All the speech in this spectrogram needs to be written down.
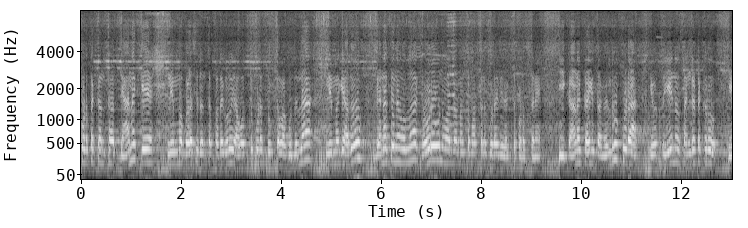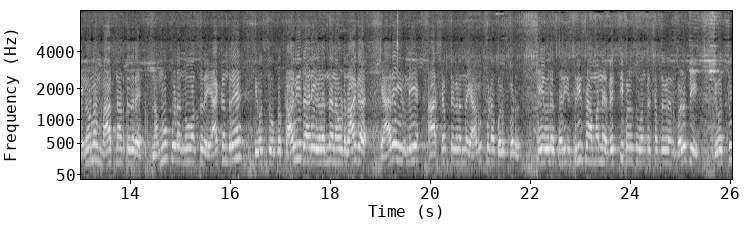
ಕೊಡ್ತಕ್ಕಂಥ ಜ್ಞಾನಕ್ಕೆ ನಿಮ್ಮ ಬಳಸಿದಂಥ ಪದಗಳು ಯಾವತ್ತೂ ಕೂಡ ಸೂಕ್ತವಾಗುವುದಿಲ್ಲ. ನಿಮಗೆ ಅದು ಘನತೆನೂ ಅಲ್ಲ, ಗೌರವನೂ ಅಲ್ಲ ಅನ್ನೋಂಥ ಮಾತನ್ನು ಕೂಡ ಇಲ್ಲಿ ವ್ಯಕ್ತಪಡಿಸ್ತೇನೆ. ಈ ಕಾರಣಕ್ಕಾಗಿ ತಾವೆಲ್ಲರೂ ಕೂಡ ಇವತ್ತು ಏನು ಸಂಘಟಕರು ಏನೋನೋ ಮಾತನಾಡ್ತಿದ್ರೆ ನಮಗೂ ಕೂಡ ನೋವಾಗ್ತದೆ. ಯಾಕಂದ್ರೆ ಇವತ್ತು ಒಬ್ಬ ಕಾವಿದಾರಿಗಳನ್ನ ನೋಡಿದಾಗ ಯಾರೇ ಇರಲಿ, ಆ ಶಬ್ದಗಳನ್ನ ಯಾರೂ ಕೂಡ ಬಳಸಬಾರ್ದು. ಕೇವಲ ಸರಿ ಶ್ರೀ ಸಾಮಾನ್ಯ ವ್ಯಕ್ತಿ ಬಳಸುವಂತ ಶಬ್ದಗಳನ್ನು ಬಳಸಿ ಇವತ್ತು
